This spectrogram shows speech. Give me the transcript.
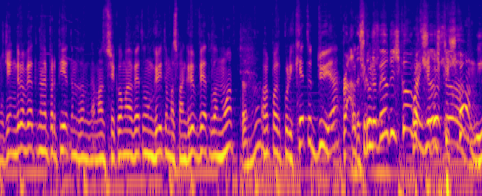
nuk e ngre vetullën përpjetë, më thonë, mos shikoj më vetëm ngritëm, mos pa ngrit vetullën mua. Uh -huh. Por po kur i ke të dyja, pra, po çka do bëu diçka, pra, që është shkon. I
